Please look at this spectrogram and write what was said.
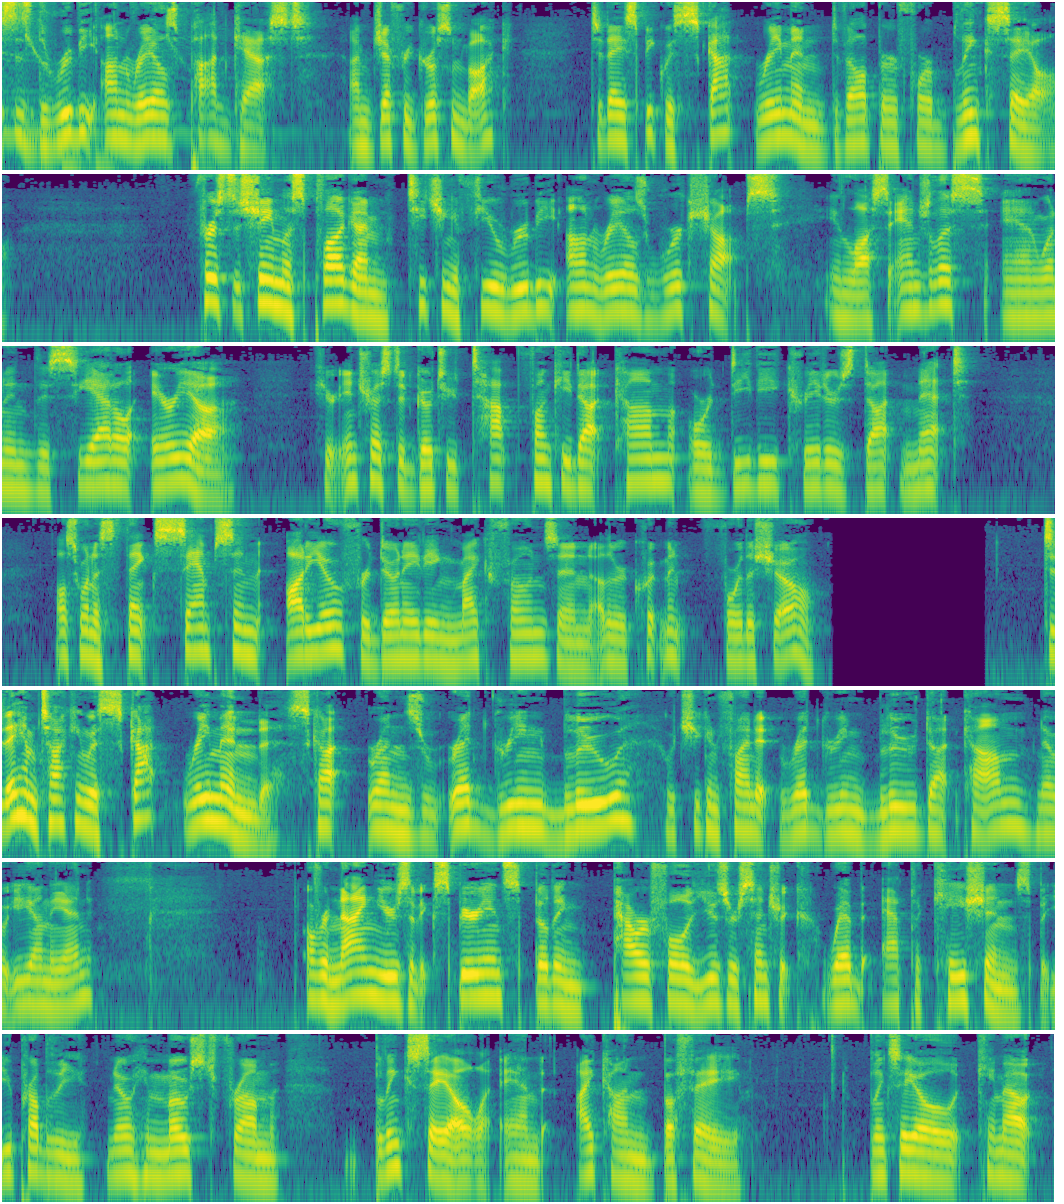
This is the Ruby on Rails podcast. I'm Geoffrey Grosenbach. Today I speak with Scott Raymond, developer for Blinksale. First, a shameless plug I'm teaching a few Ruby on Rails workshops in Los Angeles and one in the Seattle area. If you're interested, go to topfunky.com or dvcreators.net. Also, want to thank Samson Audio for donating microphones and other equipment for the show. Today I'm talking with Scott Raymond. Scott runs Red Green Blue, which you can find at redgreenblue.com, no E on the end. Over nine years of experience building powerful user centric web applications, but you probably know him most from Blinksale and Icon Buffet. Blinksale came out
